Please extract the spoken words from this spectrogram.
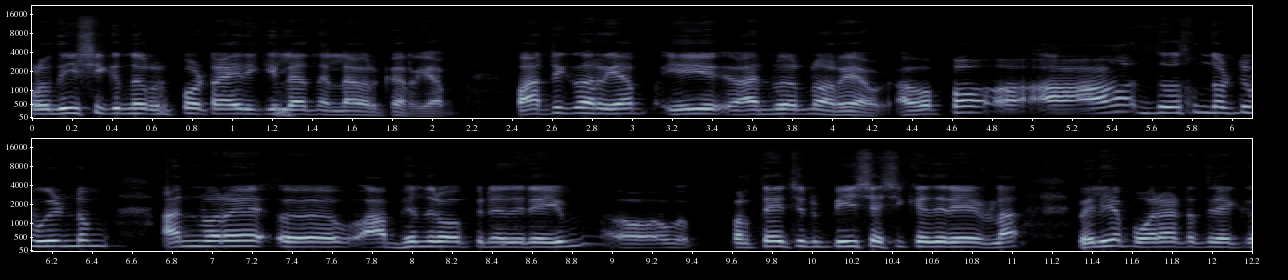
പ്രതീക്ഷിക്കുന്ന റിപ്പോർട്ടായിരിക്കില്ല എന്ന് എല്ലാവർക്കും അറിയാം. പാർട്ടിക്കും അറിയാം ഈ അൻവറിനും അറിയാം. അപ്പോൾ ആ ദിവസം തൊട്ട് വീണ്ടും അൻവർ ആഭ്യന്തരവകുപ്പിനെതിരെയും ആഭ്യന്തര വകുപ്പിനെതിരെയും ഏഹ്, ഒരു പി ശശിക്കെതിരെയുള്ള വലിയ പോരാട്ടത്തിലേക്ക്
